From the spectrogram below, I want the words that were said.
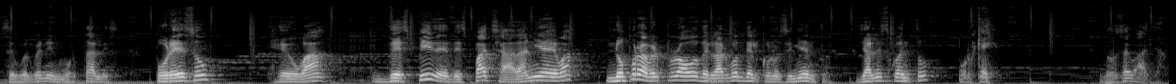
se vuelven inmortales. Por eso Jehová despide, despacha a Adán y a Eva, no por haber probado del árbol del conocimiento. Ya les cuento por qué. No se vaya.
